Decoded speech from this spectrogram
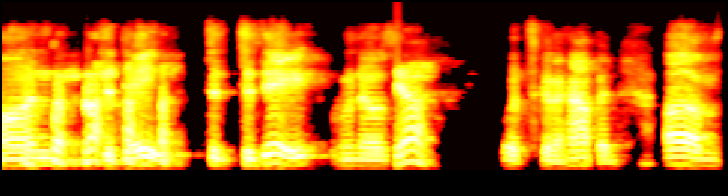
on to date. To, to date, who knows? Yeah. What's going to happen? Um,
